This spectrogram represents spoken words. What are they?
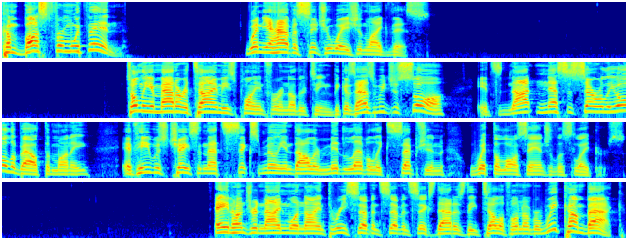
combust from within when you have a situation like this. It's only a matter of time he's playing for another team because, as we just saw, it's not necessarily all about the money. If he was chasing that $6 million mid level exception with the Los Angeles Lakers, 800 919 3776. That is the telephone number. We come back.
